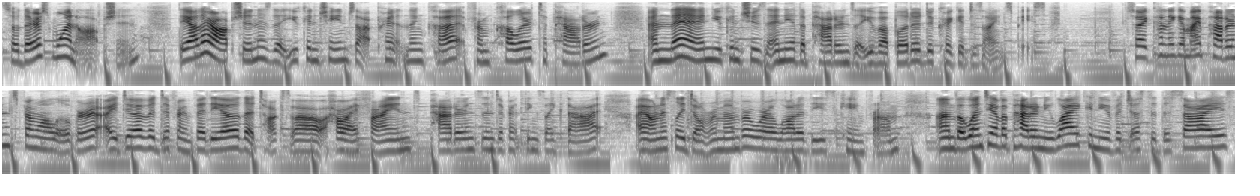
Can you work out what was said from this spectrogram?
So there's one option. The other option is that you can change that print and then cut from color to pattern, and then you can choose any of the patterns that you've uploaded to Cricut Design Space. So I kind of get my patterns from all over. I do have a different video that talks about how I find patterns and different things like that. I honestly don't remember where a lot of these came from. Um, but once you have a pattern you like and you've adjusted the size,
